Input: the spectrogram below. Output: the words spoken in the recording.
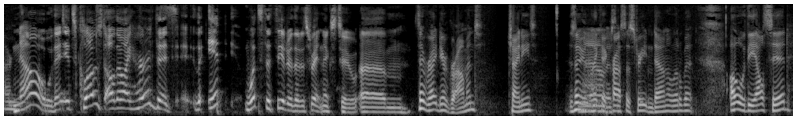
or No, they- it's closed. Although I heard that it. What's the theater that it's right next to? Um, Is it right near Grauman's Chinese? Isn't it No, like across the street and down a little bit? Oh, the El Cid.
